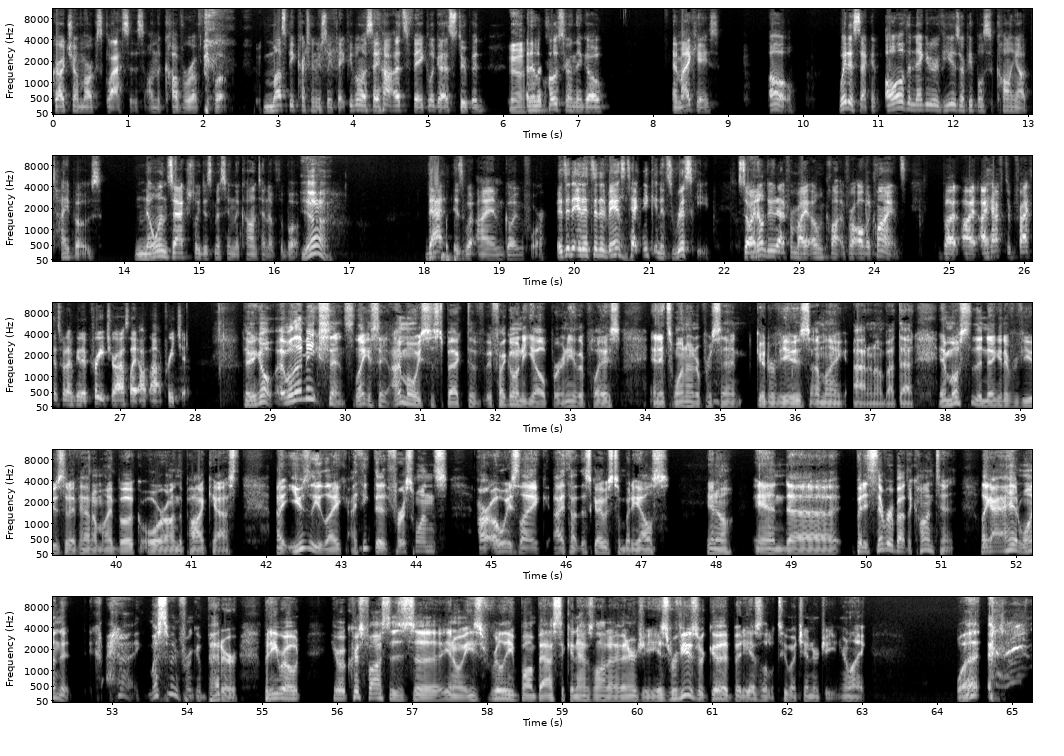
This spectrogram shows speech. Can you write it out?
Groucho Marx glasses on the cover of the book. must be cartoonishly fake. People must say, "Huh, that's fake. Look, that's stupid." Yeah. And they look closer and they go, in my case, oh, wait a second, all of the negative reviews are people calling out typos. No one's actually dismissing the content of the book. Yeah. That is what I am going for. It's an it's an advanced Yeah. technique and it's risky. So I hmm. don't do that for my own cli- for all the clients. But I, I have to practice what I'm going to preach, or else like I'll not preach it. There you go. Uh, Well, that makes sense. Like I say, I'm always suspect of if I go into Yelp or any other place and it's 100% good reviews, I'm like, I don't know about that. And most of the negative reviews that I've had on my book or on the podcast, uh, usually like, I think the first ones are always like, I thought this guy was somebody else, you know? And, uh, but it's never about the content. Like I, I had one that I don't, it must have been from a competitor, but he wrote, he wrote Chris Voss is, uh, you know, he's really bombastic and has a lot of energy. His reviews are good, but he has a little too much energy. And you're like, what?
